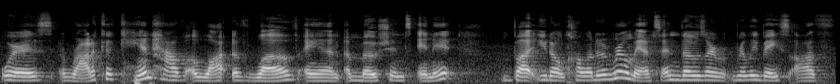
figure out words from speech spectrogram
whereas erotica can have a lot of love and emotions in it, but you don't call it a romance. And those are really based off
